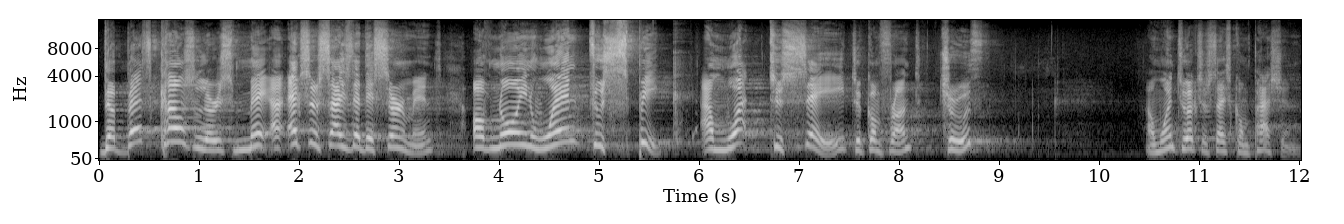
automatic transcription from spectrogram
The best counselors may uh, exercise the discernment of knowing when to speak and what to say to confront truth, and when to exercise compassion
